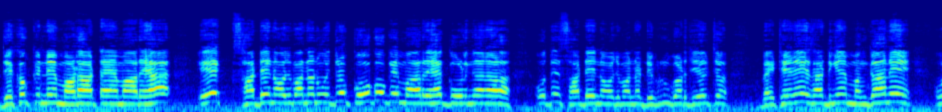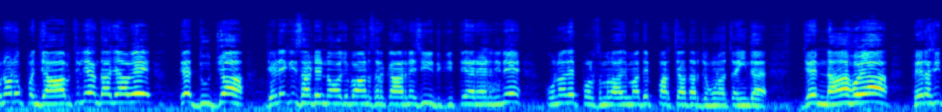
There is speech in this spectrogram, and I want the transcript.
ਦੇਖੋ ਕਿੰਨੇ ਮਾੜਾ ਟਾਈਮ ਆ ਰਿਹਾ ਇਹ ਸਾਡੇ ਨੌਜਵਾਨਾਂ ਨੂੰ ਇਧਰੋਂ ਕੋਹ ਕੋਹ ਕੇ ਮਾਰ ਰਿਹਾ ਗੋਲੀਆਂ ਨਾਲ। ਉਹਦੇ ਸਾਡੇ ਨੌਜਵਾਨ ਡਿਬਰੂਗੜ੍ਹ ਜੇਲ੍ਹ 'ਚ ਬੈਠੇ ਨੇ, ਸਾਡੀਆਂ ਮੰਗਾਂ ਨੇ, ਉਹਨਾਂ ਨੂੰ ਪੰਜਾਬ 'ਚ ਲਿਆਂਦਾ ਜਾਵੇ ਤੇ ਦੂਜਾ, ਜਿਹੜੇ ਕਿ ਸਾਡੇ ਨੌਜਵਾਨ ਸਰਕਾਰ ਨੇ ਸ਼ਹੀਦ ਕੀਤੇ ਆ ਦੀ ਨੇ, ਉਹਨਾਂ ਦੇ ਪੁਲਿਸ ਮੁਲਾਜ਼ਮਾਂ ਤੇ ਪਰਚਾ ਦਰਜ ਹੋਣਾ ਚਾਹੀਦਾ ਜੇ ਨਾ ਹੋਇਆ, ਫਿਰ ਅਸੀਂ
